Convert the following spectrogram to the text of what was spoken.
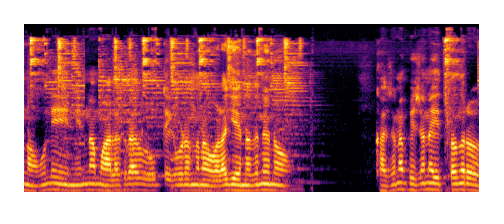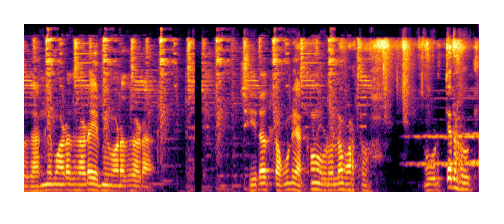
ನಾವು ನಿನ್ನ ಮಾಲಕರ ಹೋಗಿ ತೆಗಿಬಿಡಂದ ನಾವು ಒಳಗೆ ಏನದನೇನು ಖಜಾನ ಪಿಜಾನ ಇತ್ತಂದ್ರೆ ದಂಧೆ ಮಾಡೋದು ಬೇಡ ಎಮ್ಮಿ ಮಾಡೋದು ಬೇಡ ಸೀರಾ ತಗೊಂಡು ಎತ್ಕೊಂಡು ಓಡಲ್ಲ ಮಾಡ್ತಾವ. ಓಡ್ತೀರ ಹೋಗಿ.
